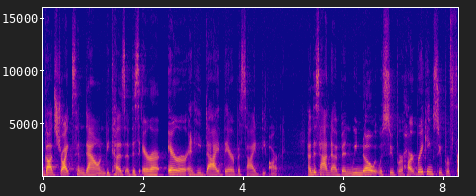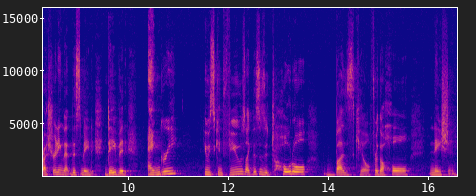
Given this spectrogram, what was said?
God strikes him down because of this error, error, and he died there beside the ark. Now, this had to have been, we know it was super heartbreaking, super frustrating that this made David angry he was confused. Like, this is a total buzzkill for the whole nation.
